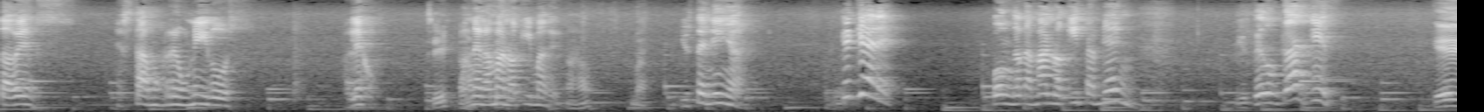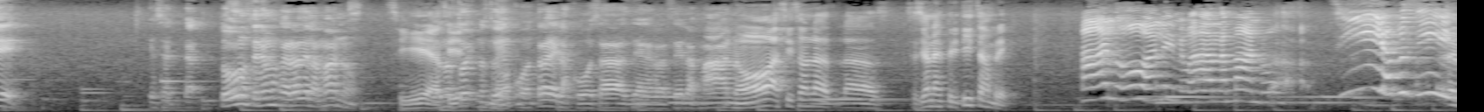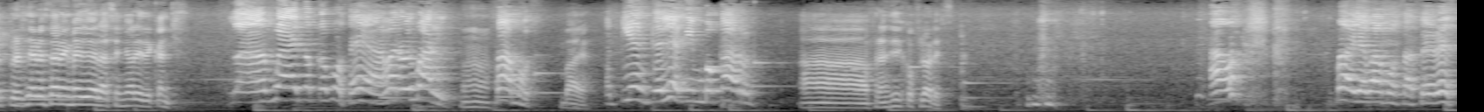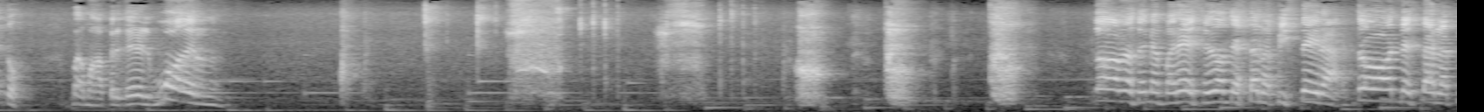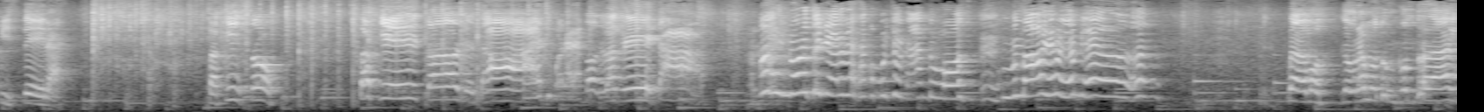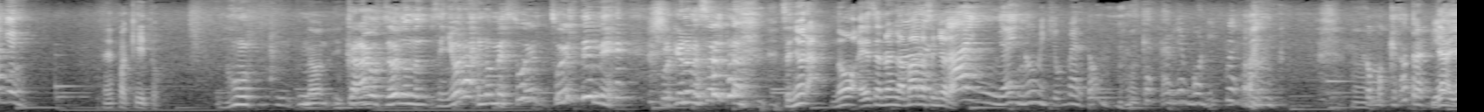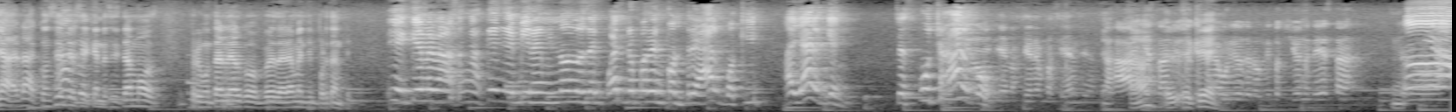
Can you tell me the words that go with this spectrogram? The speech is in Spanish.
esta vez estamos reunidos. Alejo, ¿Sí? pone Ajá. la mano aquí. Ajá. Va. Y usted, niña, ¿qué quiere? Ponga la mano aquí también. Y usted, don Canchis, ¿Qué? Exacta. Todos nos tenemos que agarrar de la mano. Sí, Yo así. no estoy, no estoy en contra de las cosas, de agarrarse de las manos. No, así son las, las sesiones espiritistas, hombre. Ay, no, vale, me vas a dar la mano. Ah, pues sí. Eh, prefiero estar en medio de la señora y de canchis. Ah, bueno, como sea, bueno, igual. Ajá. Vamos, Vaya. ¿a quién querían invocar? A Francisco Flores. Ah, vaya, vamos a hacer esto. Vamos a aprender el modern. No se me aparece. ¿Dónde está la pistera? ¿Dónde está la pistera? Paquito. Paquito, ¿dónde está? ¡Chúpale la Paquita! Ay, no, la señora me está convulsionando vos. No, ya me da miedo. Vamos, logramos encontrar a alguien. Es Paquito. No, No, carajo, usted no me- señora, no me suel, suélteme. ¿Por qué no me suelta? Señora, no, esa no es la mano, señora. Ay, ay, no, me equivoqué, perdón. Es que está bien bonito. Como que es otra pieza. Ya, ya, ya, concéntrese Ah, que necesitamos preguntarle algo verdaderamente importante. ¿Y en qué me basan aquí? Que miren, no los encuentro, pero encontré algo aquí. Hay alguien. Se escucha algo. Que nos tienen paciencia. Ah, Ajá, ya están, ¿el- yo sé el que qué? están aburridos de los gritos chillones de esta. ¡Ah,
